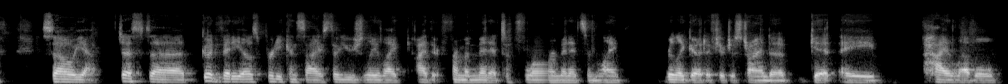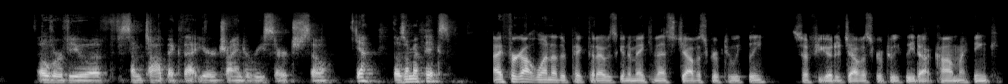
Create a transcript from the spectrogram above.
so yeah, just uh, good videos, pretty concise. They're usually like either from a minute to four minutes in length. Really good if you're just trying to get a high level overview of some topic that you're trying to research. So, yeah, those are my picks. I forgot one other pick that I was going to make, and that's JavaScript Weekly. So, if you go to javascriptweekly.com, I think,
